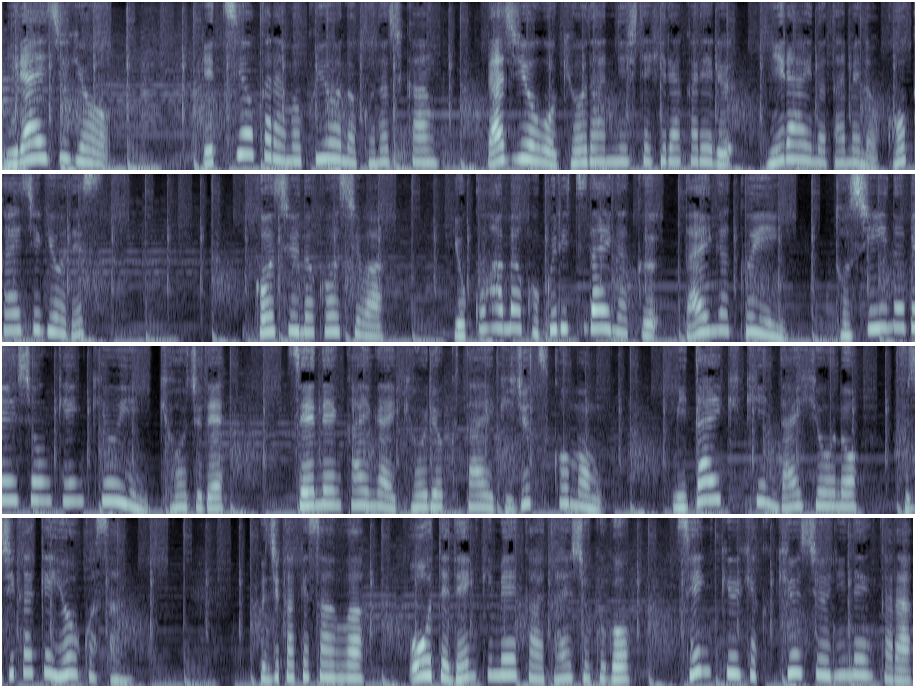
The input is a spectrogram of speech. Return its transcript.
未来事業。月曜から木曜のこの時間ラジオを教壇にして開かれる未来のための公開事業です。今週の講師は横浜国立大学大学院都市イノベーション研究院教授で青年海外協力隊技術顧問未体基金代表の藤掛陽子さん。藤掛さんは大手電機メーカー退職後1992年から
